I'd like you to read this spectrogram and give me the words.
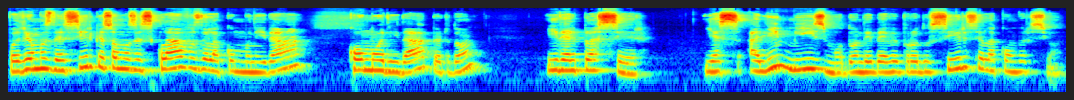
Podríamos decir que somos esclavos de la comunidad, comodidad, perdón, y del placer. Y es allí mismo donde debe producirse la conversión,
